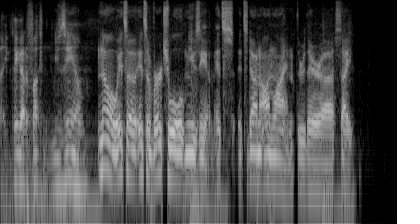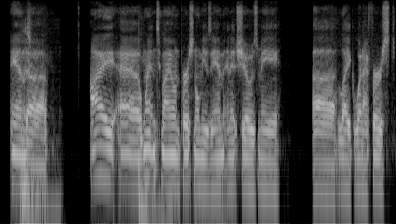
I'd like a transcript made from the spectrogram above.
like they got a fucking museum. No, it's a it's a virtual museum. It's it's done online through their uh, site, and uh, I uh, went into my own personal museum, and it shows me uh, like when I first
